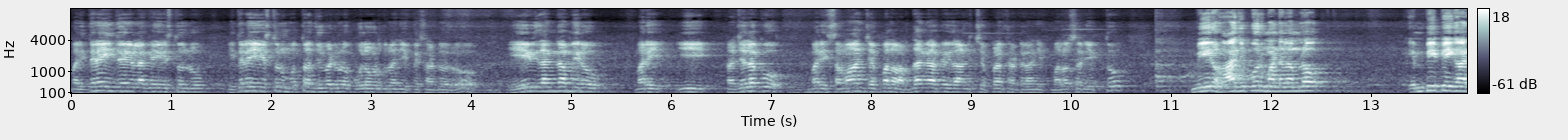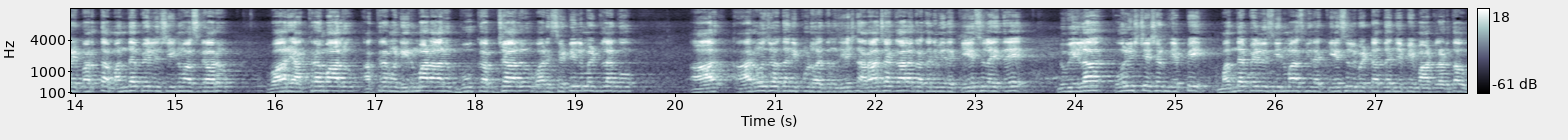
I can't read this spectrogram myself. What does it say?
మరి ఇతనే ఇంజనీర్లకు చేస్తుండ్రు ఇతనే చేస్తుండ్రు మొత్తం చూపెట్టుకుని కూలగొడుతున్నారు అని చెప్పేసి అంటారు ఏ విధంగా మీరు మరి ఈ ప్రజలకు మరి సమానం చెప్పాలో అర్థం కాక ఇలాంటి చెప్పడం కరెక్ట్ అని చెప్పి మరోసారి చెప్తూ మీరు హాజీపూర్ మండలంలో ఎంపీపీ గారి భర్త మందపల్లి శ్రీనివాస్ గారు వారి అక్రమాలు అక్రమ నిర్మాణాలు భూ కబ్జాలు వారి సెటిల్మెంట్లకు ఆ ఆ రోజు అతను ఇప్పుడు అతను చేసిన అరాచకాలకు అతని మీద కేసులు అయితే నువ్వు ఇలా పోలీస్ స్టేషన్ చెప్పి మందపల్లి శ్రీనివాస్ మీద కేసులు పెట్టొద్దని చెప్పి మాట్లాడతావు?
